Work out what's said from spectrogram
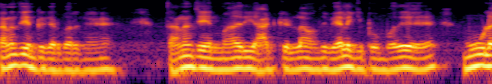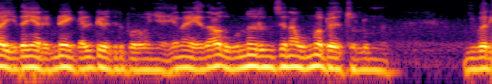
தனஞ்சயன் இருக்கார் பாருங்க. தனஞ்சயன் மாதிரி ஆட்கள்லாம் வந்து வேலைக்கு போகும்போது மூளை இதயம் ரெண்டையும் கழட்டி வச்சுட்டு போகிறவங்க ஏன்னா ஏதாவது ஒன்று இருந்துச்சுன்னா உண்மை பேச சொல்லும்னு. இவர்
